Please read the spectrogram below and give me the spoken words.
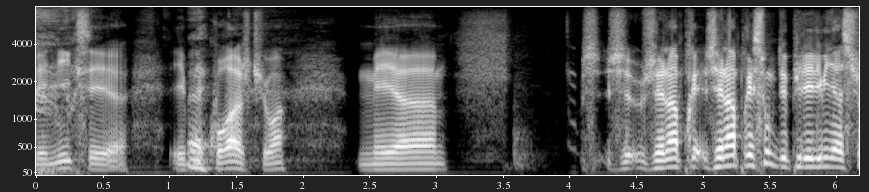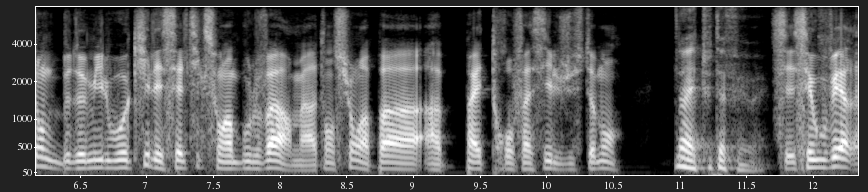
les Knicks et, euh, bon courage, tu vois. Mais euh, j'ai l'impression que depuis l'élimination de, Milwaukee, les Celtics sont un boulevard, mais attention à pas, à pas être trop facile, justement. Ouais, tout à fait. C'est ouvert,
